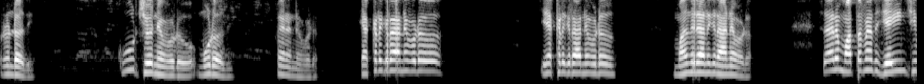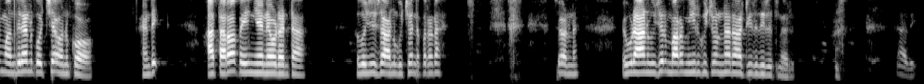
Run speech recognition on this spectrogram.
రెండోది కూర్చోనివ్వడు. మూడోది విననివ్వడు ఎక్కడికి రానివ్వడు? ఎక్కడికి రానివ్వడు? మందిరానికి రానివ్వడు. సరే మొత్తం మీద జయించి మందిరానికి వచ్చావనుకో అండి ఆ తర్వాత ఏం చేయనివాడంట ఇక చూసి ఆయన కూర్చొని ఎత్తనాడా? చూడండి. ఇప్పుడు ఆయన కూర్చొని మరో మీరు కూర్చుంటున్నారు అటు ఇటు తిరుగుతున్నారు. అది.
